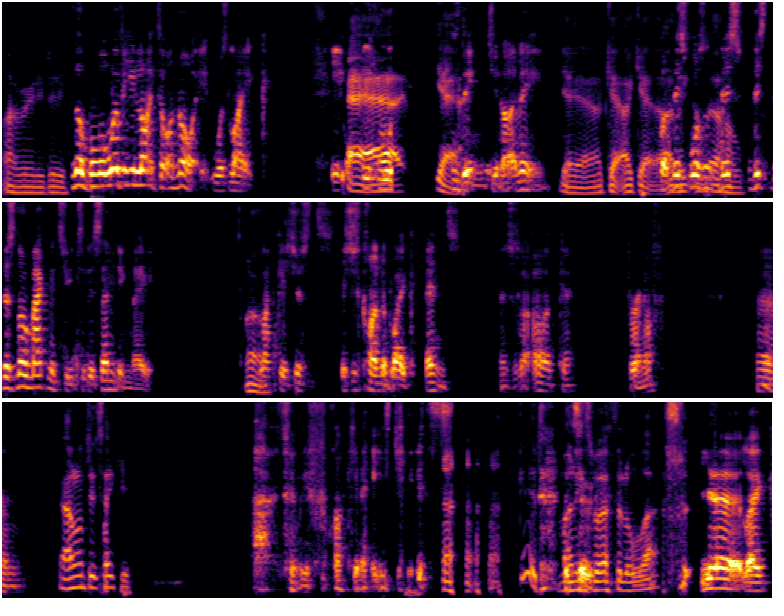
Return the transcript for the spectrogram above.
I really do. no, but whether you liked it or not, it was like it, it was yeah, ending. Do you know what I mean? yeah, yeah. I get, I get that. But I this wasn't this whole- this. There's no magnitude to this ending, mate. oh, like it's just it's just kind of like ends and it's just like oh okay fair enough um how long did it take you? it took me fucking ages Good, money's worth and all that. yeah like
